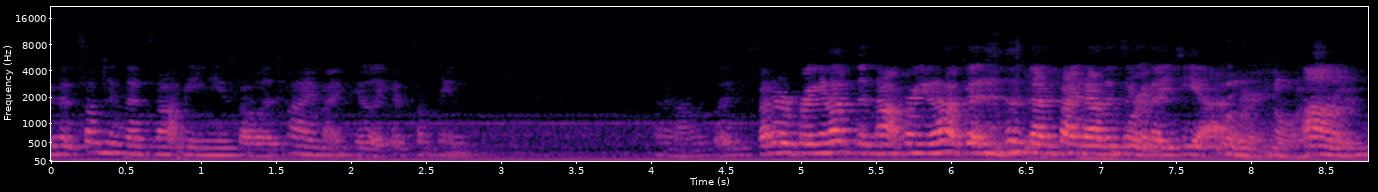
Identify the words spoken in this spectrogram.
if it's something that's not being used all the time, I feel like it's something, I don't know, it's like, it's better to bring it up than not bring it up and then find out it's a good Right. idea. Right, no, that's Um, right.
